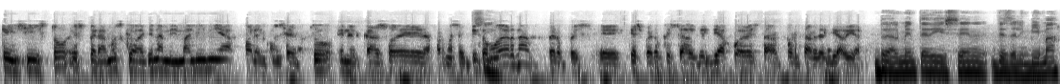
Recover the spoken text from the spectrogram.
que insisto, esperamos que vaya en la misma línea para el concepto en el caso de la farmacéutica moderna, pero pues eh, espero que salga el día jueves por tarde del día viernes. Realmente dicen desde el INVIMA,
